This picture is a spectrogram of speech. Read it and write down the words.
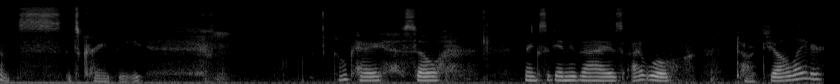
It's it's crazy. Okay, so thanks again you guys. I will talk to y'all later.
